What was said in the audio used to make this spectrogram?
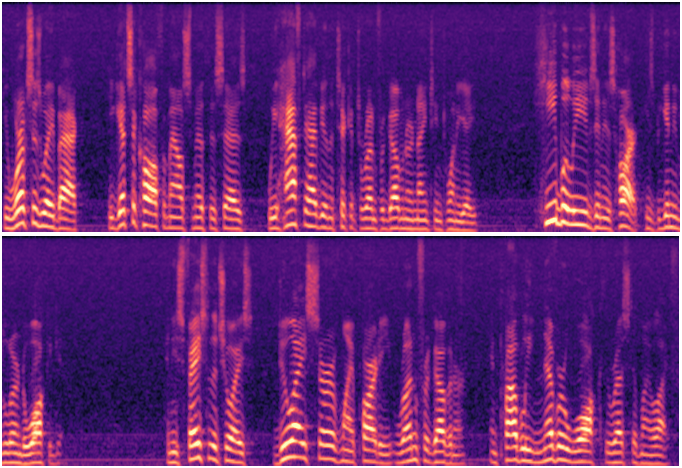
He works his way back. He gets a call from Al Smith who says, we have to have you on the ticket to run for governor in 1928. He believes in his heart he's beginning to learn to walk again. And he's faced with a choice, do I serve my party, run for governor, and probably never walk the rest of my life?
